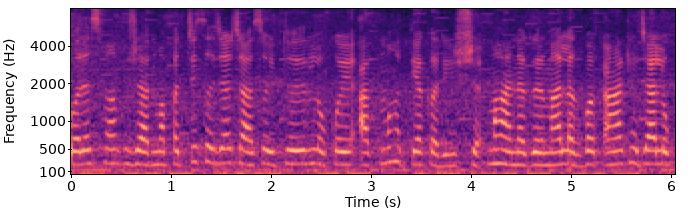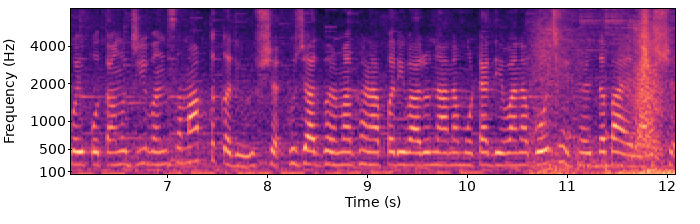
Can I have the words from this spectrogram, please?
વર્ષમાં ગુજરાતમાં પચીસ હજાર ચારસો ઇઠ્યોતેર લોકોએ આત્મહત્યા કરી છે. મહાનગરમાં લગભગ આઠ હજાર લોકોએ પોતાનું જીવન સમાપ્ત કર્યું છે. ગુજરાતભરમાં ઘણા પરિવારો નાના મોટા દેવાના બોજ હેઠળ દબાયેલા છે.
